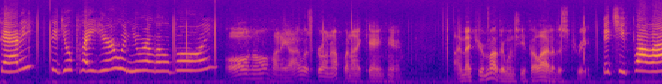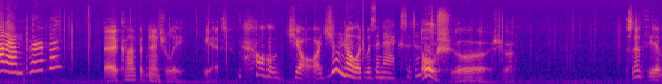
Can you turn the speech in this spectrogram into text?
Daddy, did you play here when you were a little boy? Oh, no, honey. I was grown up when I came here. I met your mother when she fell out of this tree. Did she fall out on purpose? Uh, confidentially, yes. Oh, George, you know it was an accident. Oh, sure, sure. Cynthia,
